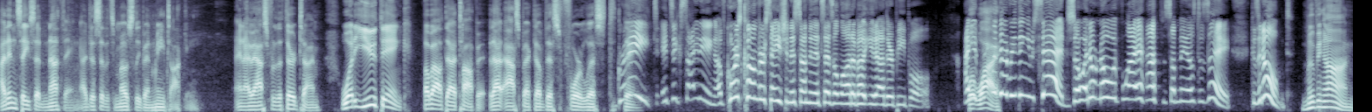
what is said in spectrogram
I didn't say you said nothing. I just said it's mostly been me talking. And I've asked for the third time. What do you think about that topic, that aspect of this four list thing? Great! It's exciting. Of course, conversation is something that says a lot about you to other people. I But agree why? with everything you said, so I don't know if why I have something else to say because I don't. Moving on.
